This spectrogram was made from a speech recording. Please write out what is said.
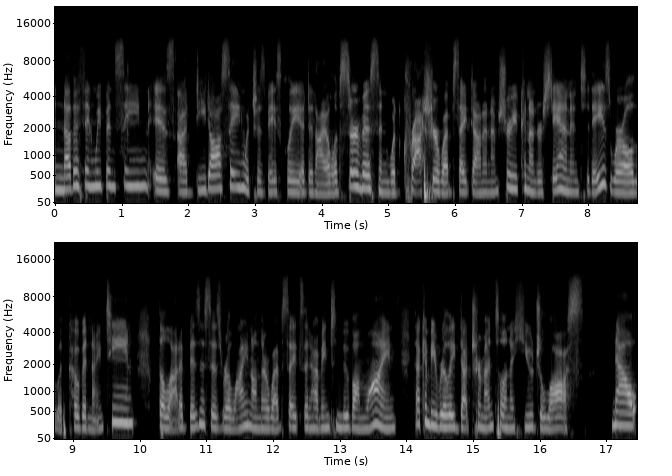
Another thing we've been seeing is uh, DDoSing, which is basically a denial of service and would crash your website down. And I'm sure you can understand in today's world with COVID 19, with a lot of businesses relying on their websites and having to move online, that can be really detrimental and a huge loss now,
